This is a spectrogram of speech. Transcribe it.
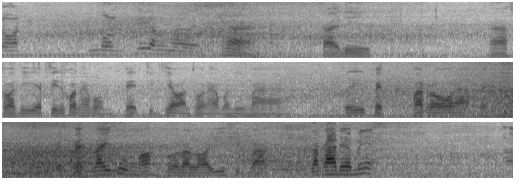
จอดหมดเกลี้ยงเลยอ่าขายดีอ่าสวัสดี FC ทุกคนนะครับผมเพจกินเที่ยวออนทัวร์นะครับวันนี้มาซื้อเป็ดพะโล้นะเป็ดเป็นเป็ดไล่ทุ่งเนาะตัวละร้อยยี่สิบบาท ราคาเดิมไหมเนี่ยเอา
